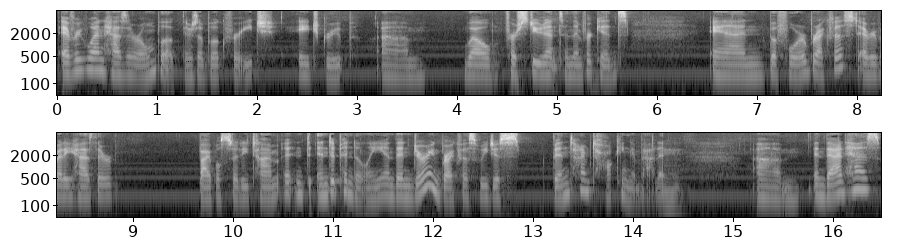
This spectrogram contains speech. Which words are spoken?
everyone has their own book. There's a book for each age group. Um, well, for students and then for kids. And before breakfast, everybody has their Bible study time independently, and then during breakfast we just spend time talking about it, mm. um, and that has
